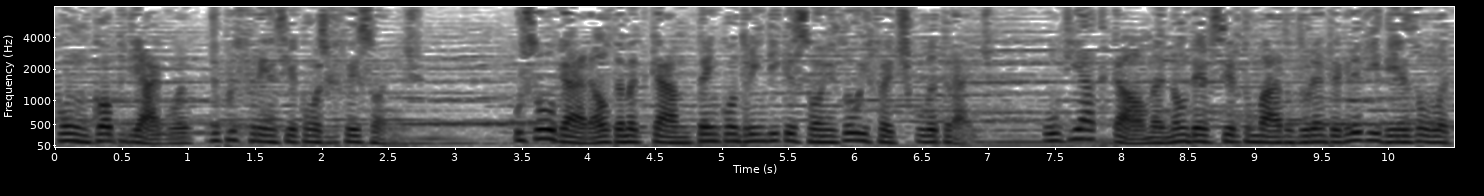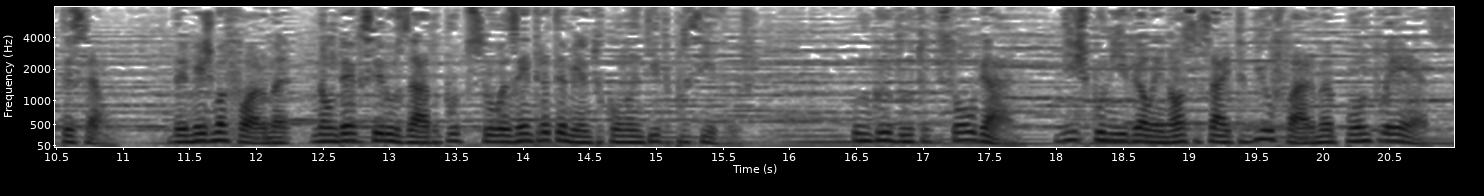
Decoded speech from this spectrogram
com um copo de água, de preferência com as refeições. O Solgar Ultimate Cam tem contraindicações ou efeitos colaterais. O Tiate Calma não deve ser tomado durante a gravidez ou lactação. Da mesma forma, não deve ser usado por pessoas em tratamento com antidepressivos. Um produto de Solgar. Disponível em nosso site biofarma.es.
